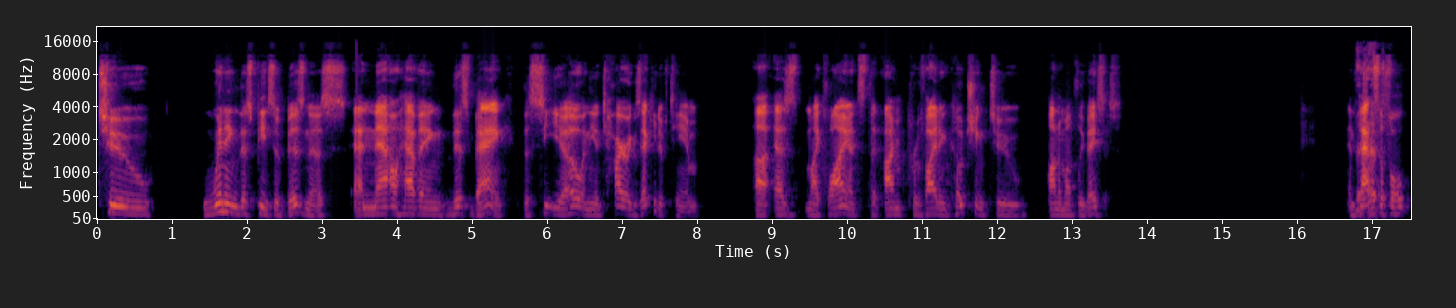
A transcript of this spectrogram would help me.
to winning this piece of business and now having this bank, the CEO and the entire executive team uh, as my clients that I'm providing coaching to on a monthly basis. And that's, that's the full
